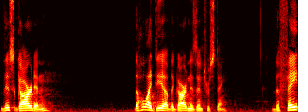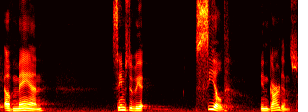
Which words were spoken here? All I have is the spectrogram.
This garden, the whole idea of the garden is interesting. The fate of man seems to be sealed in gardens.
